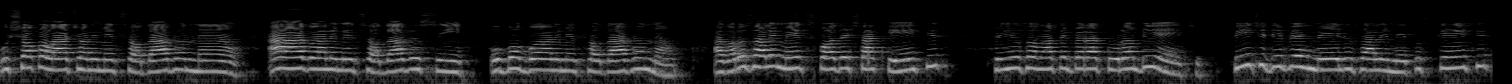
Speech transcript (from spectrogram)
O chocolate é um alimento saudável? Não. A água é um alimento saudável? Sim. O bombom é um alimento saudável? Não. Agora, os alimentos podem estar quentes, frios ou na temperatura ambiente. Pinte de vermelho os alimentos quentes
